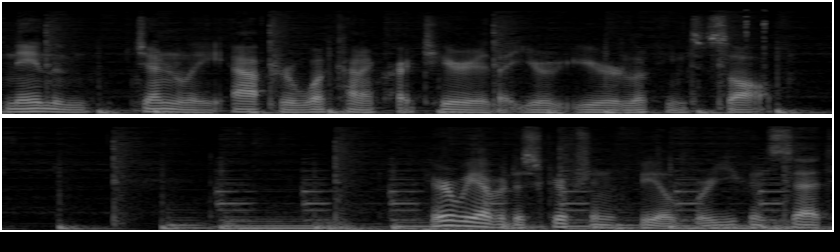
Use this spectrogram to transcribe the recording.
name them generally after what kind of criteria that you're, you're looking to solve. Here we have a description field where you can set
